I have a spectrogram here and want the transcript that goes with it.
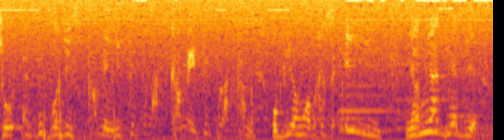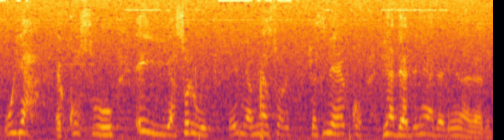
So everybody is coming. People are coming. People are coming. Obi sɛ eyi nyame adeɛ deɛ woyɛ a ɛkɔ so eyi asɔre nyame asɔre. Sɛ ne ɛkɔ. Ne ne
